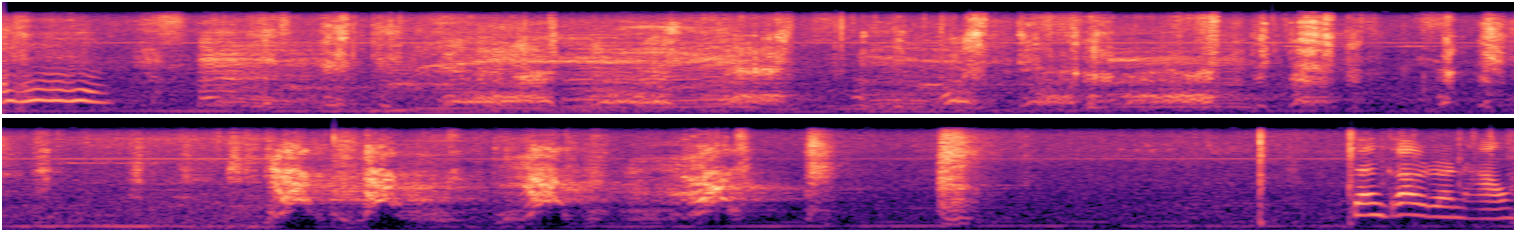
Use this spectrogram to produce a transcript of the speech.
Se han cabronado.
